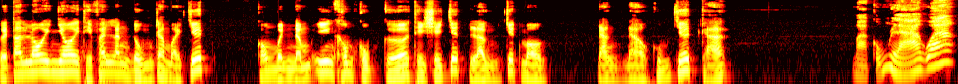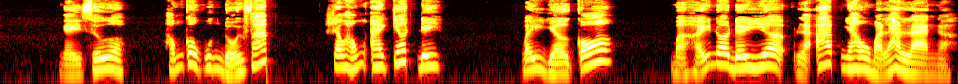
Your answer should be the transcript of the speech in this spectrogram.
Người ta lôi nhoi thì phải lăn đùng ra mà chết. Còn mình nằm yên không cục cửa thì sẽ chết lần chết mòn. Đằng nào cũng chết cả. Mà cũng lạ quá. Ngày xưa, không có quân đội Pháp. Sao không ai chết đi? Bây giờ có. Mà hãy nó đi á, là áp nhau mà la làng à.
